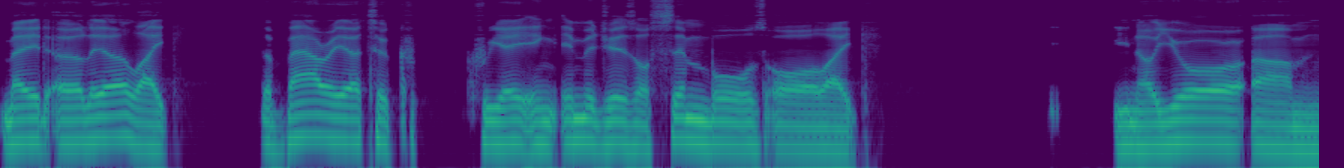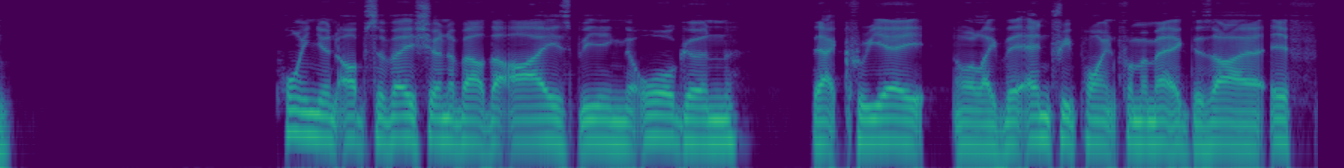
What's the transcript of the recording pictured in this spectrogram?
made earlier like the barrier to cr- creating images or symbols or like you know your um poignant observation about the eyes being the organ that create or like the entry point for mimetic desire. If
